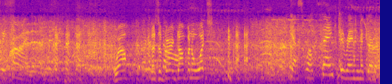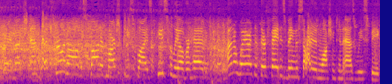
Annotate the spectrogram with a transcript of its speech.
sweet time. Well, there's a bear dump in the woods. Yes, well, thank you, Ranger McDermott, very much. And uh, through it all, the spotted marsh goose flies peacefully overhead, unaware that their fate is being decided in Washington as we speak.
